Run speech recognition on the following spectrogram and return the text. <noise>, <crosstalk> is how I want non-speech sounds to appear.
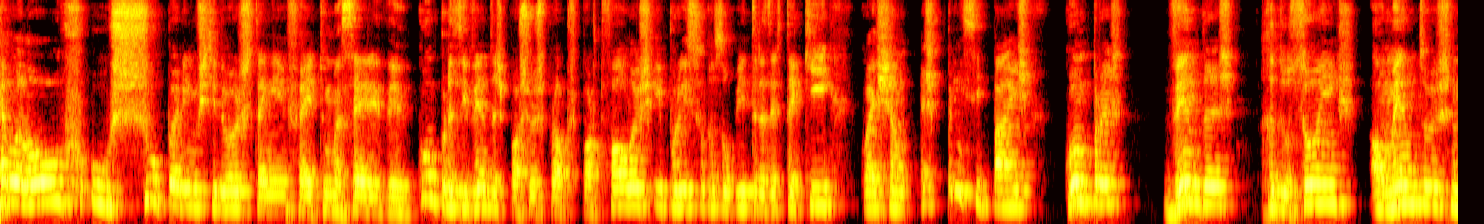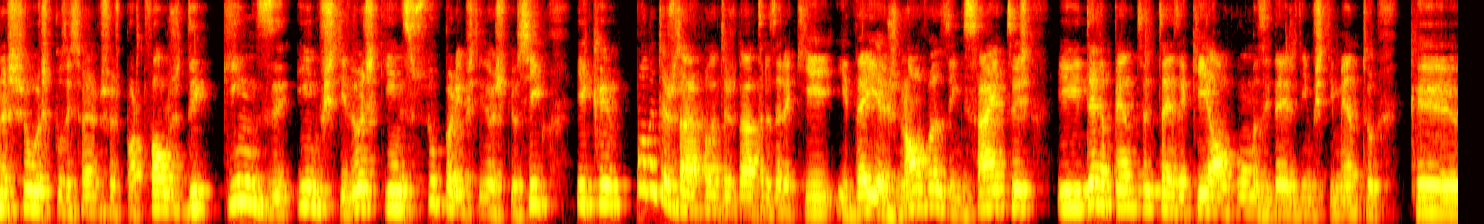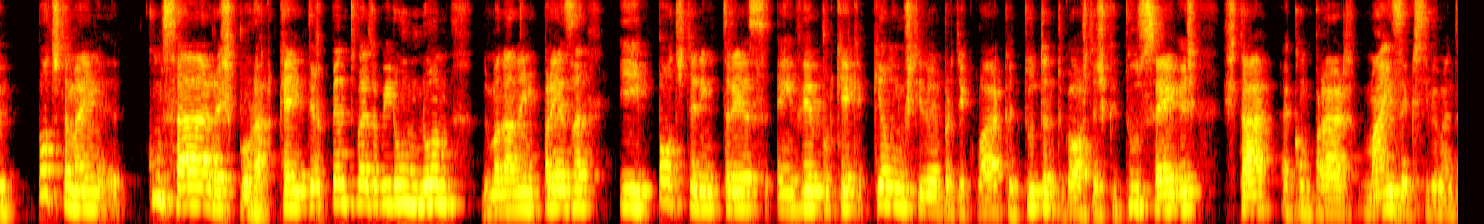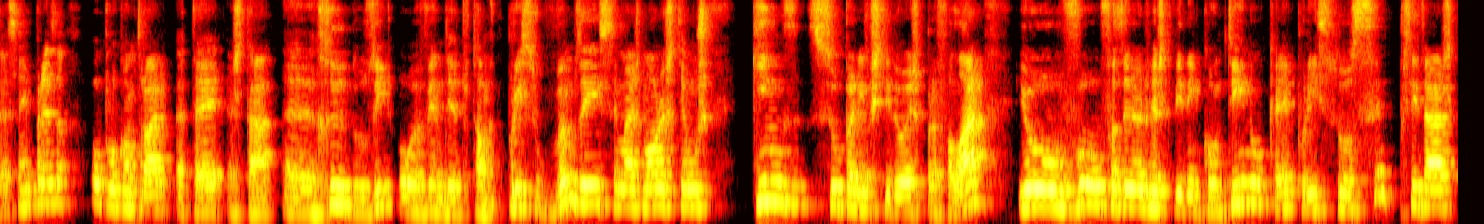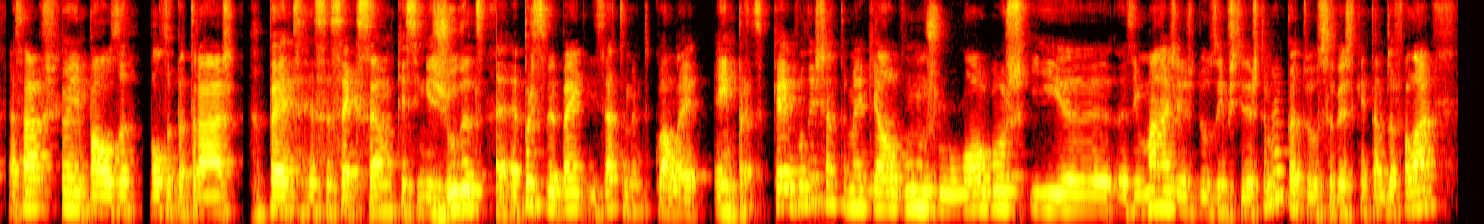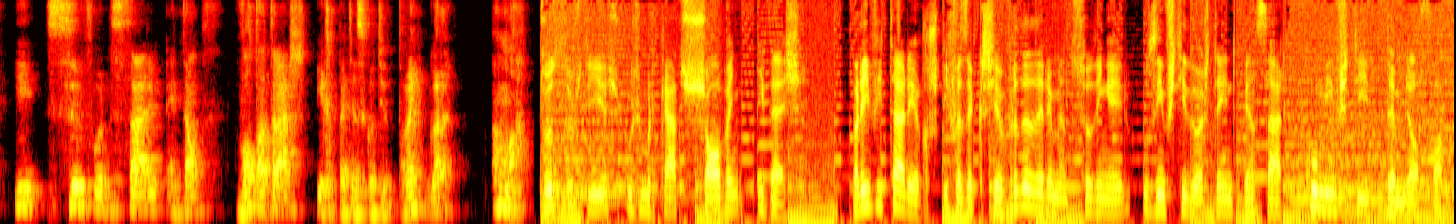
Hello, hello! Os super investidores têm feito uma série de compras e vendas para os seus próprios portfólios e por isso resolvi trazer-te aqui quais são as principais compras, vendas, reduções, aumentos nas suas posições, nos seus portfólios de 15 investidores, 15 super investidores que eu sigo e que podem te ajudar, podem te ajudar a trazer aqui ideias novas, insights e de repente tens aqui algumas ideias de investimento que podes também eh, começar a explorar, ok? De repente vais ouvir um nome de uma dada empresa e podes ter interesse em ver porque é que aquele investidor em particular que tu tanto gostas, que tu segues, está a comprar mais agressivamente essa empresa ou pelo contrário até está a reduzir ou a vender totalmente. Por isso vamos a isso, sem mais demoras, temos 15 super investidores para falar eu vou fazer este vídeo em contínuo, ok? Por isso, sempre precisares, já sabes, põe em pausa, volta para trás, repete essa secção, que assim ajuda-te a perceber bem exatamente qual é a empresa, ok? Vou deixando também aqui alguns logos e uh, as imagens dos investidores também, para tu saberes de quem estamos a falar e, se for necessário, então, volta atrás e repete esse conteúdo, tá bem? Agora, vamos lá! Todos os dias os mercados sobem e descem para evitar erros e fazer crescer verdadeiramente o seu dinheiro, os investidores têm de pensar como investir da melhor forma.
